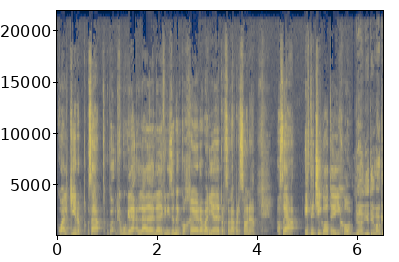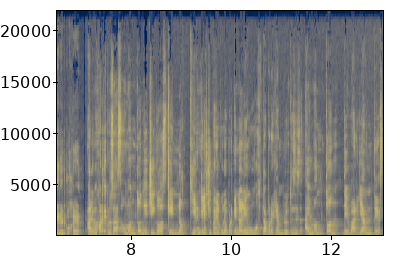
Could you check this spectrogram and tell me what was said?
Cualquier, o sea, co- como que la, la- la definición de coger varía de persona a persona. O sea, este chico te dijo, Nadie te va a querer coger. a lo mejor te cruzas un montón de chicos que no quieren que les chupes el culo porque no les gusta, por ejemplo. Entonces hay un montón de variantes.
